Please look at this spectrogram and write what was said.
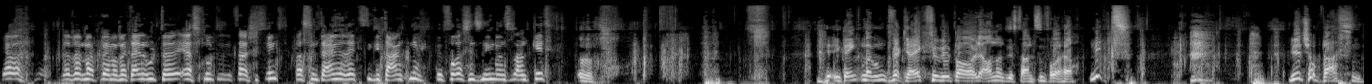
Ja, aber wenn wir, wenn wir bei deiner Ultra, ersten Ultratasche sind, was sind deine letzten Gedanken, bevor es ins Niemandsland geht? Uff. Ich denke mal ungefähr gleich viel wie bei allen anderen Distanzen vorher. Nix. Wird schon passen.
